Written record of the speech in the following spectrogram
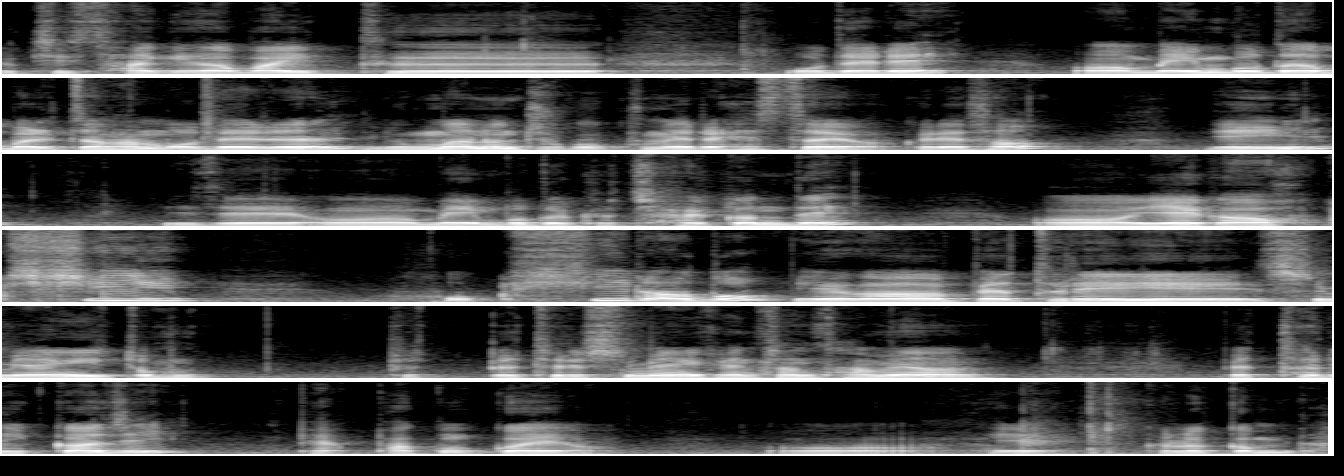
64GB 모델에 어, 메인보드가 멀쩡한 모델을 6만원 주고 구매를 했어요. 그래서 내일 이제 어, 메인보드 교체할 건데 어, 얘가 혹시 혹시라도 얘가 배터리 수명이 좀 배, 배터리 수명이 괜찮다면 배터리까지 배- 바꿀 거예요. 어, 예, 그럴 겁니다.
